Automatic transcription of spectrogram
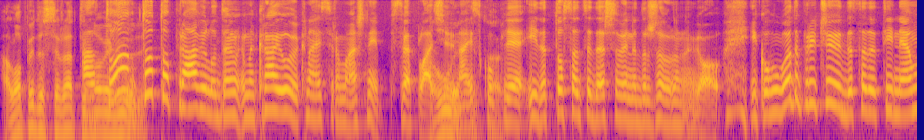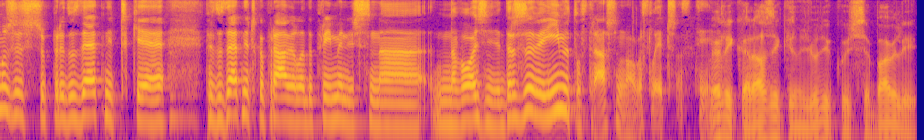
Ali opet da se vrati nove to, ljude. to, to pravilo da na kraju uvek najsiromašniji sve plaćaju Uvek najskuplje i da to sad se dešava i na državnom nivou. I koliko god da pričaju da sada ti ne možeš preduzetničke, preduzetnička pravila da primjeniš na, na vođenje države, ima to strašno mnogo sličnosti. Velika razlika između ljudi koji su se bavili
